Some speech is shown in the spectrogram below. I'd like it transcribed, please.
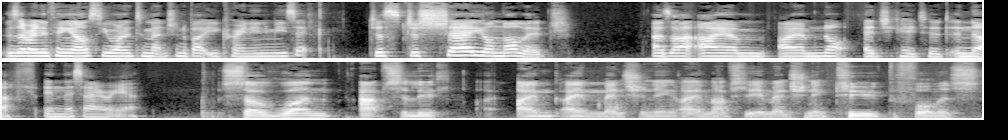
Is there anything else you wanted to mention about Ukrainian music? Just, just share your knowledge, as I, I am, I am not educated enough in this area. So one absolute, I'm I am mentioning, I am absolutely mentioning two performers,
